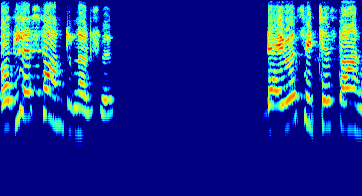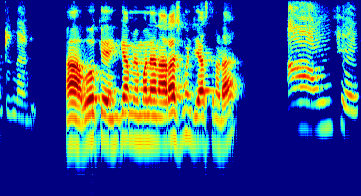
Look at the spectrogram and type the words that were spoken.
వదిలేస్తా అంటున్నాడు సార్ డైవర్స్ ఇచ్చేస్తా అంటున్నాడు. ఓకే ఇంకా మిమ్మల్ని ఆయన హరాస్మెంట్ చేస్తున్నాడా? ఆ అవును సార్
